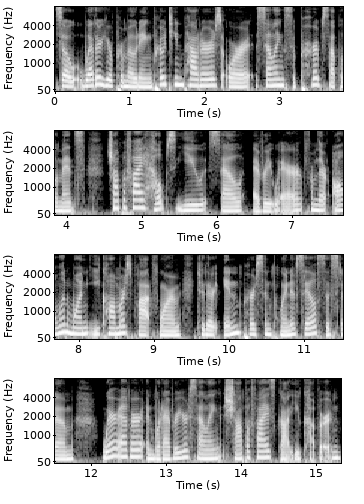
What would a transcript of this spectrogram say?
So, whether you're promoting protein powders or selling superb supplements, Shopify helps you sell everywhere from their all in one e commerce platform to their in person point of sale system. Wherever and whatever you're selling, Shopify's got you covered.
